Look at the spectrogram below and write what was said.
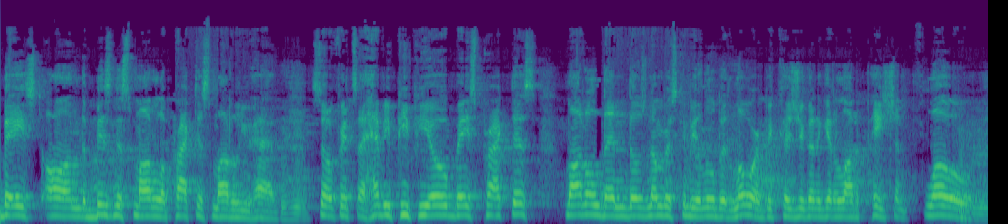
based on the business model or practice model you have. Mm-hmm. So if it's a heavy PPO based practice model, then those numbers can be a little bit lower because you're going to get a lot of patient flow mm-hmm.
